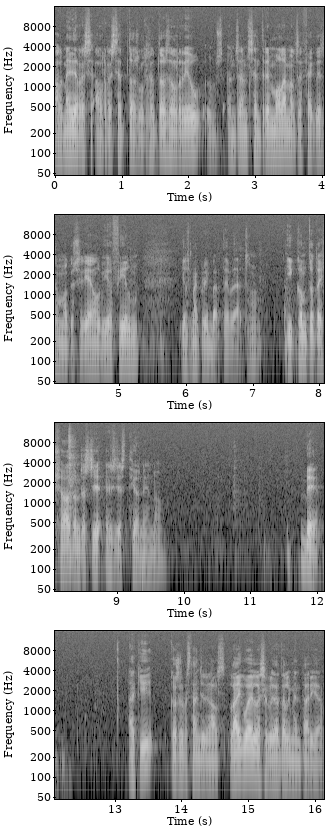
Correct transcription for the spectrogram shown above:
el medi, els receptors. Els receptors del riu ens en centrem molt en els efectes amb el que serien el biofilm i els macroinvertebrats. No? I com tot això doncs, es, es gestiona. No? Bé, Aquí, coses bastant generals. L'aigua i la seguretat alimentària.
